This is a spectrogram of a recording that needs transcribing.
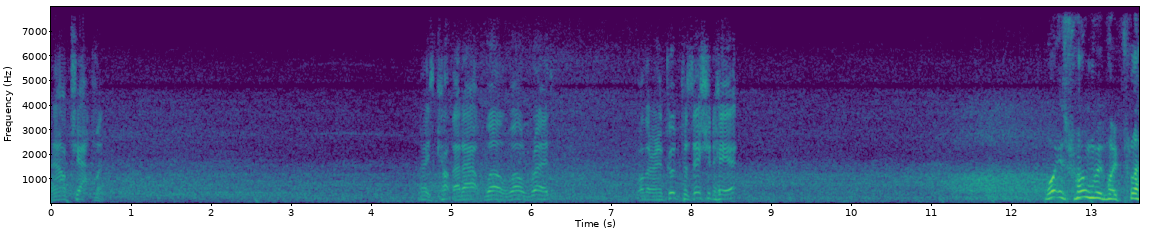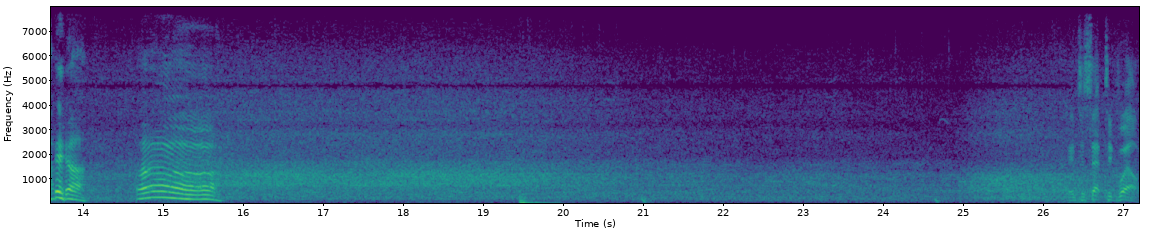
Now Chapman. Oh, he's cut that out well, well read. Well, they're in a good position here. What is wrong with my player? Ah. Intercepted well.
